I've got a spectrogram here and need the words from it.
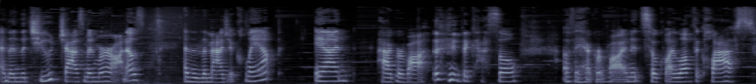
and then the two jasmine Muranos, and then the magic lamp, and Agrabah, the castle of Agrabah. And it's so cool. I love the clasps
